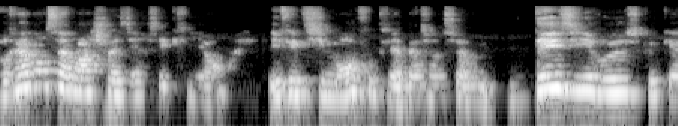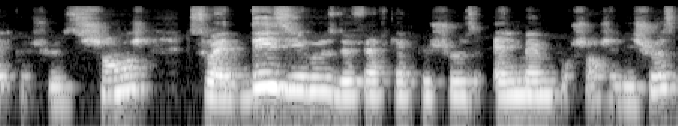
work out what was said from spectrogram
vraiment savoir choisir ses clients. Effectivement, il faut que la personne soit désireuse que quelque chose change, soit désireuse de faire quelque chose elle-même pour changer les choses.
